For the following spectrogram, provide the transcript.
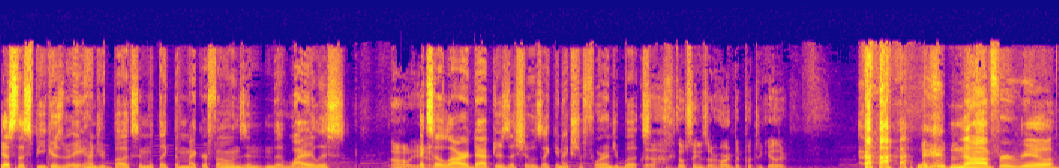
Just the speakers were eight hundred bucks, and with like the microphones and the wireless Oh yeah. XLR adapters, that shit was like an extra four hundred bucks. Ugh, those things are hard to put together. nah, for real,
